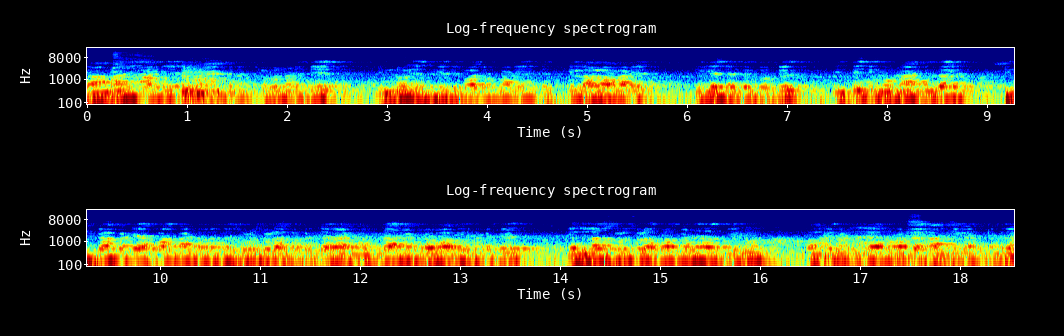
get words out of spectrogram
ಪ್ರಾಮಾಣಿಕವಾಗಿ ಬ್ಯಾಂಕ್ನ ಚಲೋ ನಡೆಸಿ, ಇನ್ನೂ ಹೆಚ್ಚಿಗೆ ಡಿಪಾಸಿಟ್ ಮಾಡಿ, ಹೆಚ್ಚಿಗೆ ಲಾಭ ಮಾಡಿ, ಜಿಲ್ಲೆ ಜನತೆಗೆ ತೋರಿಸಿ, ಇತ್ತೀಚಿಗೆ ಮೂರ್ನಾಲ್ಕು ದಿನದಲ್ಲಿ ಸಿಕ್ಕಾಪಟ್ಟೆ ಅಪವಾದ ಮಾಡಿದವರಂತ ಸುಳ್ಳು ಸುಳ್ಳು ಅಪಪ್ರಚಾರ, ಮತದಾನ ಪ್ರಭಾವ ಬೀರ್ಬೇಕಂತೇಳಿ ಎಲ್ಲ ಸುಳ್ಳು ಸುಳ್ಳು ಅಪವಾದ ಮಾಡಿದಾರೆ ಅದಕ್ಕೇನು ಡಾಕ್ಯುಮೆಂಟ್ ಇಲ್ಲ ಅನ್ನೋ ಒಟ್ಟು ಹಾಕಿಂಗ್ ಅಂದರೆ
